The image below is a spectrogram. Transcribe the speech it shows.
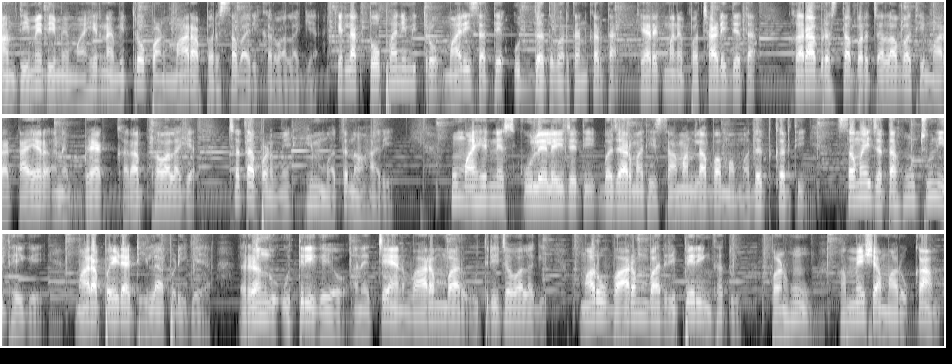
આમ ધીમે ધીમે માહિરના મિત્રો પણ મારા પર સવારી કરવા લાગ્યા. કેટલાક તોફાની મિત્રો મારી સાથે ઉદ્ધત વર્તન કરતા, ક્યારેક મને પછાડી દેતા, ખરાબ રસ્તા પર ચલાવવાથી મારા ટાયર અને બ્રેક ખરાબ થવા લાગ્યા, છતાં પણ મેં હિંમત ન હારી. હું માહિરને સ્કૂલે લઈ જતી, બજારમાંથી સામાન લાવવામાં મદદ કરતી, સમય જતાં હું જૂની થઈ ગઈ. મારા પૈડા ઢીલા પડી ગયા, રંગ ઉતરી ગયો અને ચેન વારંવાર ઉતરી જવા લાગી. મારું વારંવાર રિપેરિંગ થતું, પણ હું હંમેશા મારું કામ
